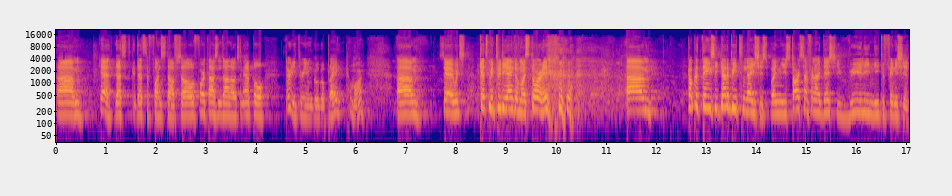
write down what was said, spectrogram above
Um, yeah, that's, that's the fun stuff. So 4,000 downloads on Apple, 33 on Google Play. Come on. Um, so yeah, which gets me to the end of my story. A um, couple of things, you gotta be tenacious. When you start something like this, you really need to finish it.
